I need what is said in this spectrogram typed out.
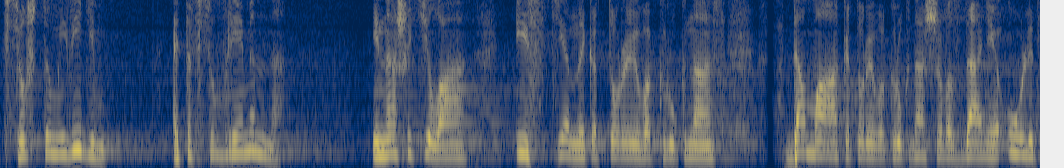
Все, что мы видим, это все временно. И наши тела, и стены, которые вокруг нас, дома, которые вокруг нашего здания, улиц,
